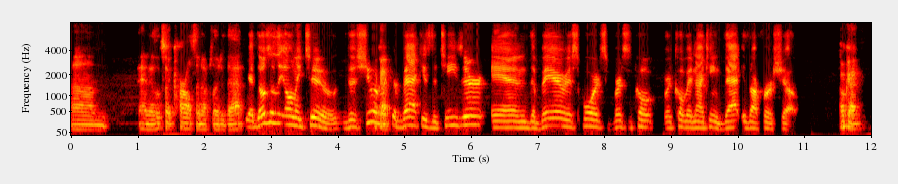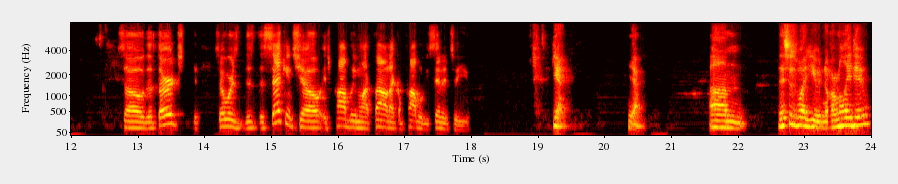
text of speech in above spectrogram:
Um, and it looks like Carlton uploaded that. Yeah, those are the only two. The shoe and Okay. Victor back is the teaser, and the Bay Area Sports versus COVID nineteen. That is our first show. Okay. So the third, so the, the second show is probably my file. I could probably send it to you. Yeah. Yeah. Um, this is what you would normally do.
